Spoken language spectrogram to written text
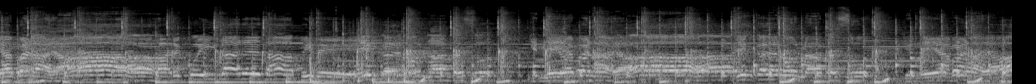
ਆ ਬਣਾਇਆ, ਹਰ ਕੋਈ ਡਰਦਾ ਫਿਰੇ। ਇਹ ਕਰੋ ਦੱਸੋ ਕਿੰਨੇ ਆ ਬਣਾਇਆ ਇਹ ਕਰੋ ਦੱਸੋ ਕਿੰਨੇ ਆ ਬਣਾਇਆ,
